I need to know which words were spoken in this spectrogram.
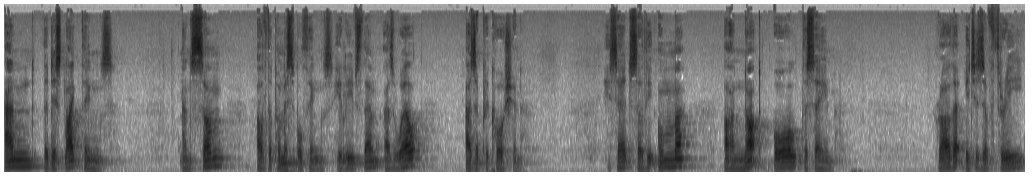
and the disliked things and some of the permissible things. He leaves them as well as a precaution. He said, So the Ummah are not all the same. Rather, it is of three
